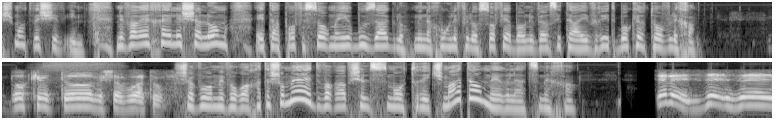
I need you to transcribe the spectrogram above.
670. נברך אה, לשלום את הפרופסור מאיר בוזגלו מן החוג לפילוסופיה באוניברסיטה העברית. בוקר טוב לך. בוקר טוב ושבוע טוב. שבוע מבורך. אתה שומע את דבריו של סמוטריץ', מה אתה אומר לעצמך? תראה, זה, זה,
